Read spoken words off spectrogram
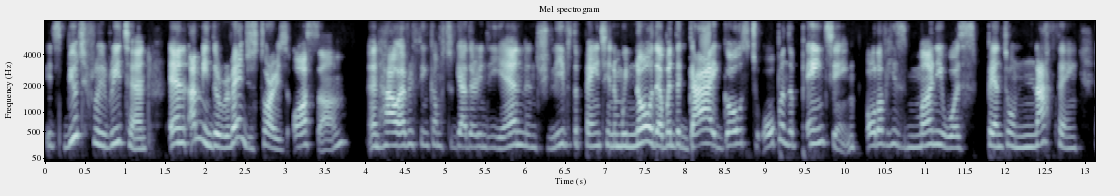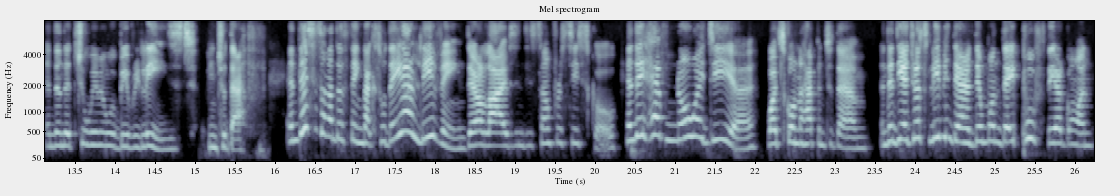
It's beautifully written. And I mean, the revenge story is awesome. And how everything comes together in the end, and she leaves the painting. And we know that when the guy goes to open the painting, all of his money was spent on nothing. And then the two women will be released into death. And this is another thing, like, so they are living their lives in this San Francisco and they have no idea what's going to happen to them. And then they are just living there, and then one day, poof, they are gone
